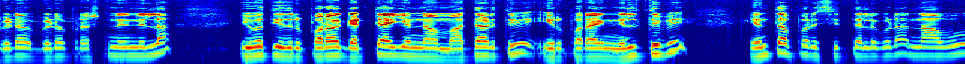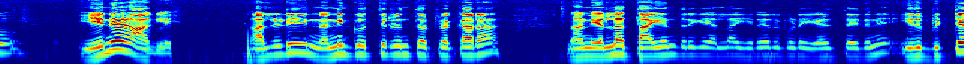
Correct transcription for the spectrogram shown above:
ಬಿಡೋ ಬಿಡೋ ಪ್ರಶ್ನೆ ಏನಿಲ್ಲ ಇವತ್ತು ಇದ್ರ ಪರವಾಗಿ ಗಟ್ಟಿಯಾಗಿ ನಾವು ಮಾತಾಡ್ತೀವಿ ಇದ್ರ ಪರವಾಗಿ ನಿಲ್ತೀವಿ. ಎಂಥ ಪರಿಸ್ಥಿತಿಯಲ್ಲೂ ಕೂಡ ನಾವು ಏನೇ ಆಗಲಿ ಆಲ್ರೆಡಿ ನನಗೆ ಗೊತ್ತಿರೋಂಥ ಪ್ರಕಾರ ನಾನು ಎಲ್ಲ ತಾಯಂದ್ರಿಗೆ, ಎಲ್ಲ ಹಿರಿಯರು ಕೂಡ ಹೇಳ್ತಾ ಇದ್ದೀನಿ. ಇದು ಬಿಟ್ಟೇ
